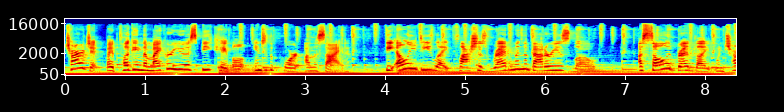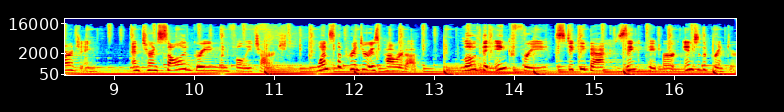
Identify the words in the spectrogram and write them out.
charge it by plugging the micro USB cable into the port on the side. The LED light flashes red when the battery is low, a solid red light when charging, and turns solid green when fully charged. Once the printer is powered up, load the ink-free, sticky-back ZINK paper into the printer.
